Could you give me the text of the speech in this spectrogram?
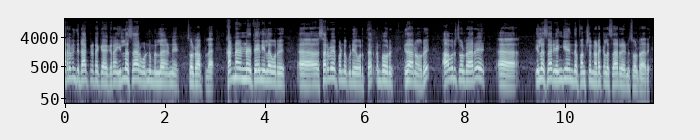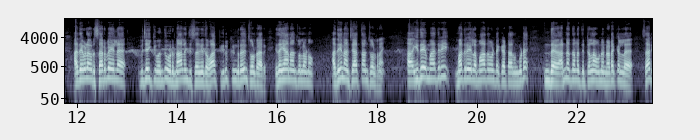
அரவிந்த் டாக்டர்கிட்ட கேட்குறேன் இல்லை சார் ஒன்றும் இல்லைன்னு சொல்றாப்புல. கண்ணன்னு தேனியில ஒரு சர்வே பண்ணக்கூடிய ஒருத்தர் ரொம்ப ஒரு இதானவர். அவர் சொல்கிறாரு இல்லை சார் எங்கேயும் இந்த ஃபங்க்ஷன் நடக்கலை சார்னு சொல்கிறாரு அதே விட அவர் சர்வேயில் விஜய்க்கு வந்து ஒரு நாலஞ்சு சதவீத வாக்கு இருக்குங்கிறதும் சொல்கிறாரு இதை ஏன் நான் சொல்லணும்? அதையும் நான் சேர்த்தான் சொல்கிறேன் இதே மாதிரி மதுரையில் மாதவன்ட்ட கேட்டாலும் கூட இந்த அன்னதான திட்டம்லாம் ஒன்றும் நடக்கல சார்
